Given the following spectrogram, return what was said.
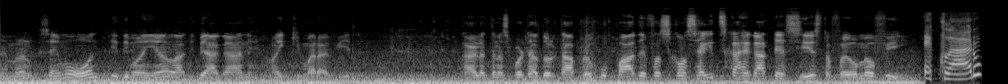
Lembrando que saímos ontem de manhã lá de BH, né? Olha que maravilha. O cara da transportadora tava preocupado, ele falou, você consegue descarregar até sexta? Foi ô meu filho. É claro.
